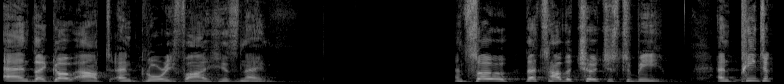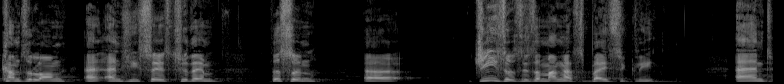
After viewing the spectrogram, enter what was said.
and they go out and glorify his name. And so that's how the church is to be. And Peter comes along and, and he says to them, Listen, uh, Jesus is among us, basically, and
